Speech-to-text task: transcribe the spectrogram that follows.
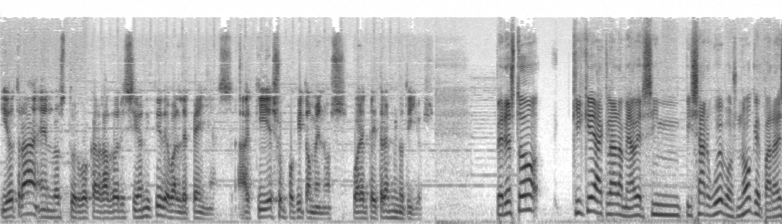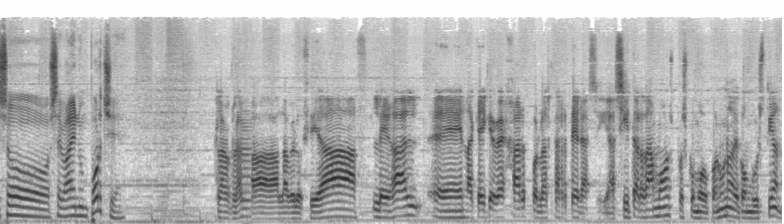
y otra en los turbocargadores Ionity de Valdepeñas. Aquí es un poquito menos, 43 minutillos. Pero esto, Quique, aclárame, a ver, sin pisar huevos, ¿no? Que para eso se va en un Porsche. Claro, claro, la velocidad legal eh, en la que hay que viajar por las carreteras. Y así tardamos, pues como con uno de combustión.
